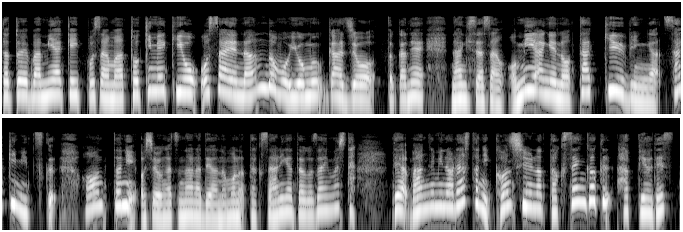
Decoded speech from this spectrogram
例えば、三宅一歩さんは、ときめきを抑え何度も読む画像とかね、なぎささん、お土産の宅急便が先に着く。本当にお正月ならではのもの、たくさんありがとうございました。では、番組のラストに今週の特選語句発表です。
